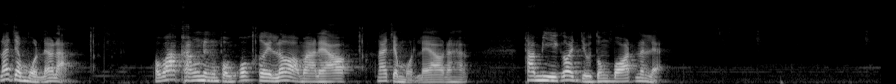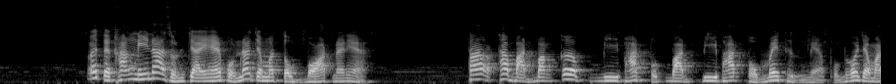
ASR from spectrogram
น่าจะหมดแล้วล่ะ เพราะว่าครั้งหนึ่งผมก็เคยล่อมาแล้ว น่าจะหมดแล้วนะครับ ถ้ามีก็อยู่ตรงบอสนั่นแหละเอ้ยแต่ครั้งนี้น่าสนใจฮะ ผมน่าจะมาตบบอสนะเนี่ย ถ้าถ้าบัตรบังเกอร์บีพัทบัตรบีพัทผมไม่ถึงเนี่ย ผมก็จะมา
